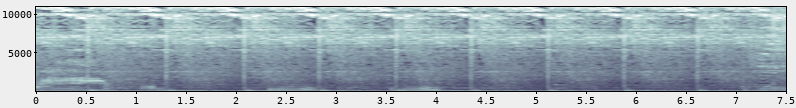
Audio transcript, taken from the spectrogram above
ว้าวคนหืมหืมหืม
